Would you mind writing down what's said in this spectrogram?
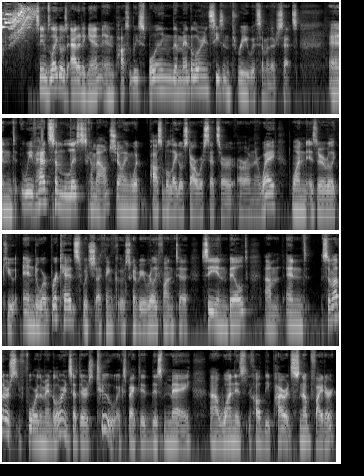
Seems Lego's at it again and possibly spoiling The Mandalorian Season 3 with some of their sets. And we've had some lists come out showing what possible Lego Star Wars sets are, are on their way. One is their really cute Endor BrickHeadz, which I think is going to be really fun to see and build. Um, and some others for the Mandalorian set, there's two expected this May. Uh, one is called the Pirate Snub Fighter,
